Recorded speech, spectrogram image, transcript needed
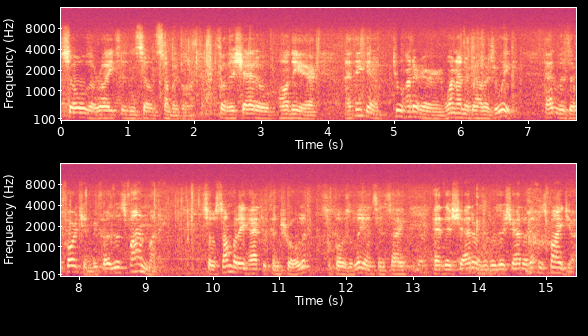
sold the rights and sold somebody going for the Shadow on the air, I think uh, 200 or 100 dollars a week. That was a fortune because it was fund money. So somebody had to control it, supposedly, and since I had this shadow and it was a shadow, that was my job.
